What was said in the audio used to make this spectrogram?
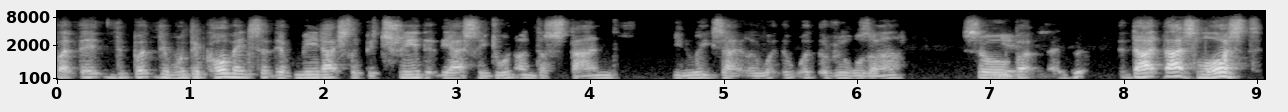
but the, the but the, the comments that they've made actually betray that they actually don't understand, you know, exactly what the, what the rules are. So, yeah. but that that's lost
